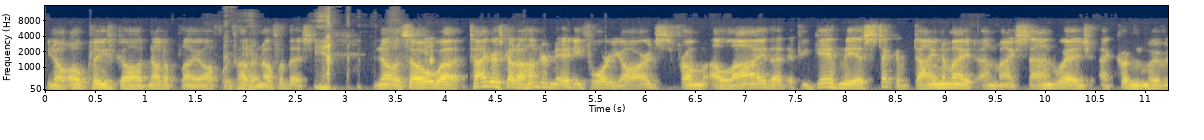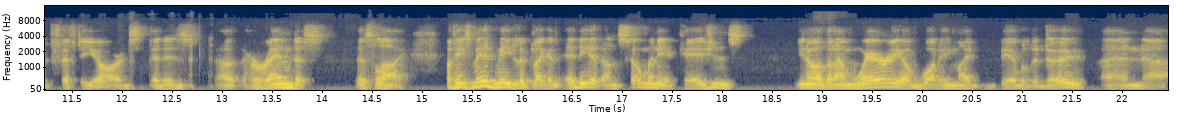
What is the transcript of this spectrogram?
You know, oh please God, not a playoff. We've had enough of this. Yeah. No, so uh, Tiger's got 184 yards from a lie that if you gave me a stick of dynamite and my sand wedge, I couldn't move it 50 yards. It is uh, horrendous, this lie. But he's made me look like an idiot on so many occasions, you know, that I'm wary of what he might be able to do. And uh,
